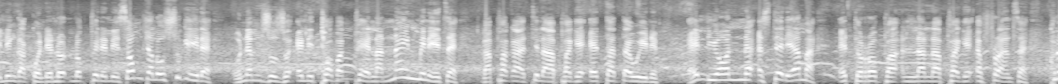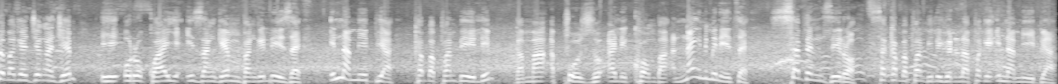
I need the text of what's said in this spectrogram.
ilingagondelo lokuphelelisa. Umdlalo usukile unemzuzu elithoba kuphela 9 minutes ngaphakathi lapha ke etatawini. Elion stadium edorobha lalapha ke efrance. Khuluma ke njenganje i-uruguay iza ngemva ngelize inamibia khamba phambili ngamaphuzu alikhomba 9 minutes 7-0 sakhamba phambili yona lapha ke inamibia.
